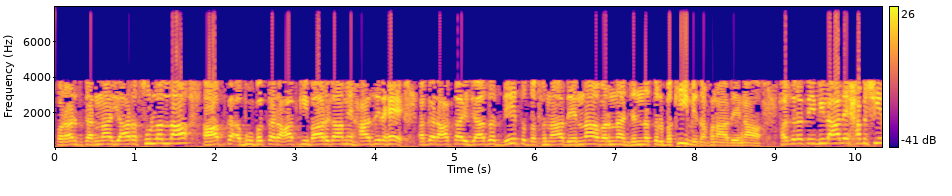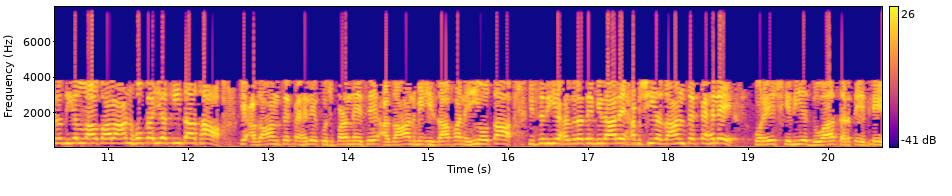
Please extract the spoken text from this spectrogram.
اور عرض کرنا، یا رسول اللہ، آپ کا ابو بکر آپ کی بارگاہ میں حاضر ہے، اگر آقا اجازت دے تو دفنا دینا، ورنہ جنت البقی میں دفنا دینا۔ حضرت بلال حبشی رضی اللہ تعالی عنہ کا یہ عقیدہ تھا کہ اذان سے پہلے کچھ پڑھنے سے اذان میں اضافہ نہیں ہوتا۔ اس لیے حضرت بلال حبشی اذان سے پہلے قریش کے لیے دعا کرتے تھے۔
